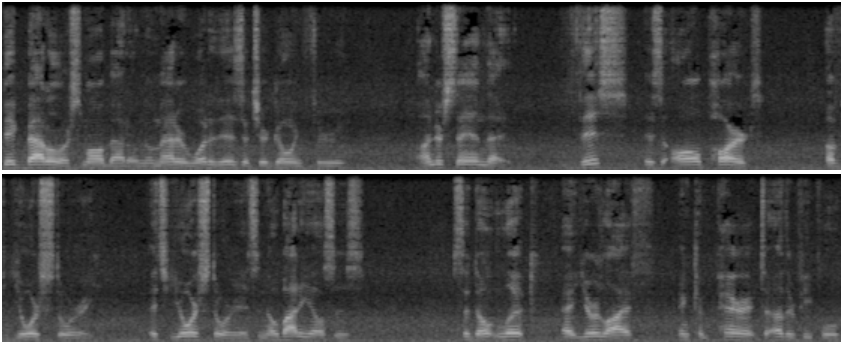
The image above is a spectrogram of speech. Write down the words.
big battle or small battle, no matter what it is that you're going through, understand that this is all part of your story. It's your story, it's nobody else's. So don't look at your life and compare it to other people.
